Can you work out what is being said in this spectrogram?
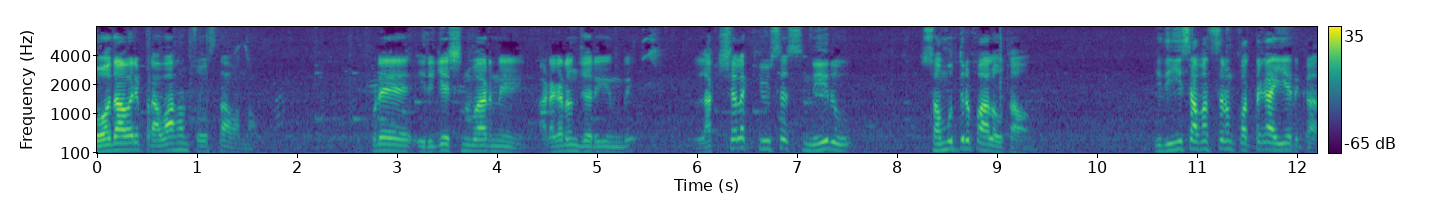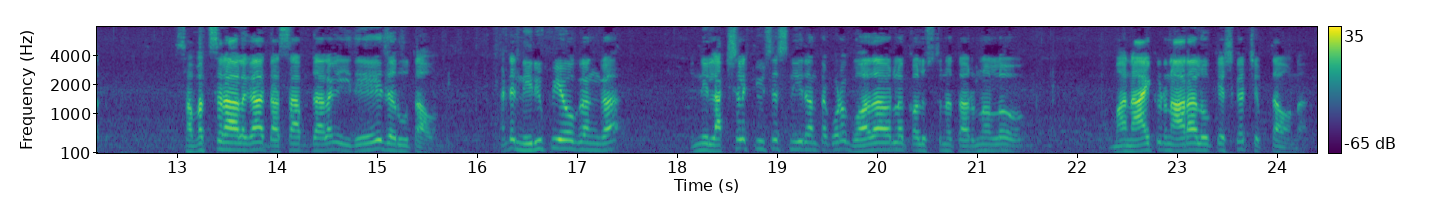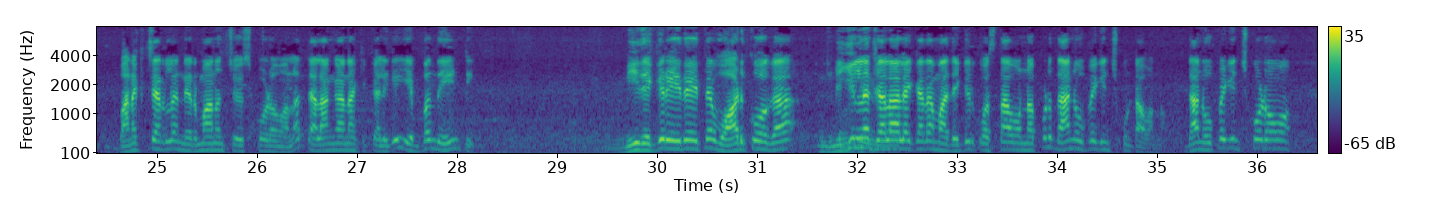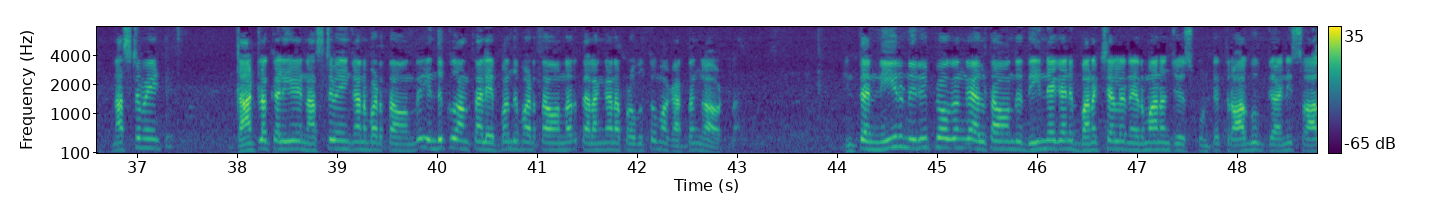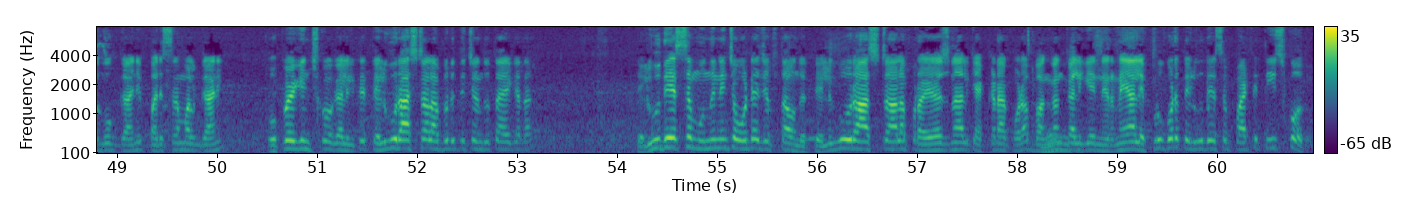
గోదావరి ప్రవాహం చూస్తా ఉన్నాం. ఇప్పుడే ఇరిగేషన్ వారిని అడగడం జరిగింది. లక్షల క్యూసెస్ నీరు సముద్ర పాలవుతా ఉంది. ఇది ఈ సంవత్సరం కొత్తగా అయ్యేది కాదు. సంవత్సరాలుగా దశాబ్దాలుగా ఇదే జరుగుతూ ఉంది. అంటే నిరుపయోగంగా ఇన్ని లక్షల క్యూసెస్ నీరు అంతా కూడా గోదావరిలో కలుస్తున్న తరుణంలో మా నాయకుడు నారా లోకేష్ గారు చెప్తా ఉన్నారు. బనకచెర్ల నిర్మాణం చేసుకోవడం వల్ల తెలంగాణకి కలిగే ఇబ్బంది ఏంటి? మీ దగ్గర ఏదైతే వాడుకోగా మిగిలిన జలాలే కదా మా దగ్గరికి వస్తా ఉన్నప్పుడు దాన్ని ఉపయోగించుకుంటా ఉన్నాం. దాన్ని ఉపయోగించుకోవడం నష్టం ఏంటి? దాంట్లో కలిగే నష్టం ఏం కనబడతా ఉంది? ఎందుకు అంత ఇబ్బంది పడతా ఉన్నారు? తెలంగాణ ప్రభుత్వం మాకు అర్థం కావట్లేదు ఇంత నీరు నిరుపయోగంగా వెళ్తా ఉంది. దీన్నే కానీ బనక్షల నిర్మాణం చేసుకుంటే త్రాగుకు కానీ సాగుకు కానీ పరిశ్రమలకు కానీ ఉపయోగించుకోగలిగితే తెలుగు రాష్ట్రాలు అభివృద్ధి చెందుతాయి కదా. తెలుగుదేశం ముందు నుంచి ఒకటే చెప్తా ఉంది. తెలుగు రాష్ట్రాల ప్రయోజనాలకి ఎక్కడా కూడా భంగం కలిగే నిర్ణయాలు ఎప్పుడు కూడా తెలుగుదేశం పార్టీ తీసుకోదు.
